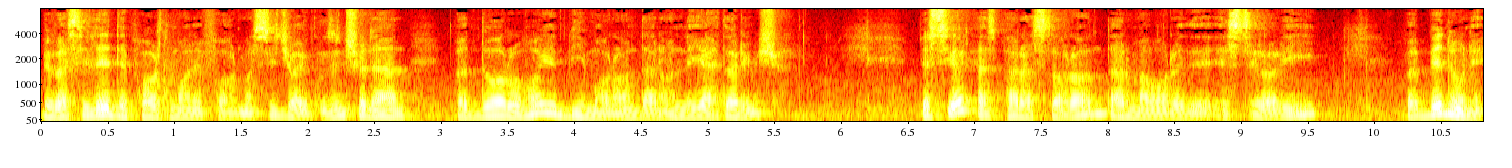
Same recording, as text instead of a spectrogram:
به وسیله دپارتمان فارماسی جایگزین شدند و داروهای بیماران در آن نگهداری می‌شد. بسیاری از پرستاران در موارد اضطراری و بدون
